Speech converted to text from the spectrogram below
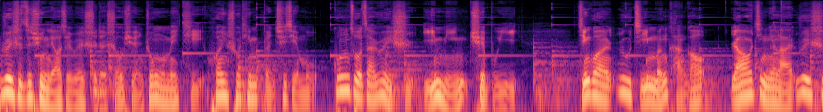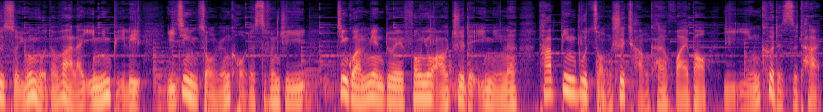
瑞士资讯，了解瑞士的首选中文媒体。欢迎收听本期节目。工作在瑞士，移民却不易。尽管入籍门槛高，然而近年来瑞士所拥有的外来移民比例已近总人口的四分之一。尽管面对蜂拥而至的移民呢，他并不总是敞开怀抱，以迎客的姿态。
